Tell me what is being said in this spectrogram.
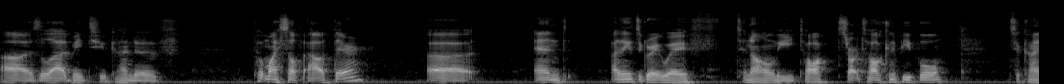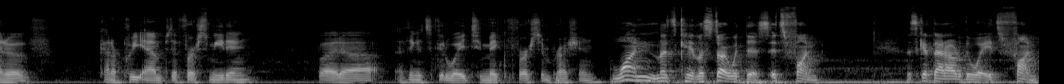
uh, has allowed me to kind of put myself out there. Uh, and I think it's a great way f- to not only talk, start talking to people, to kind of, kind of preempt the first meeting, but uh, I think it's a good way to make first impression. One, let's okay, let's start with this. It's fun. Let's get that out of the way. It's fun.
